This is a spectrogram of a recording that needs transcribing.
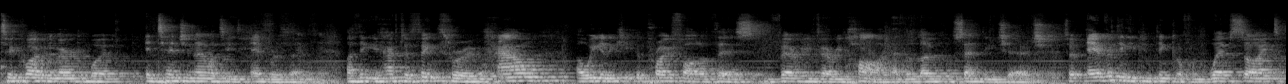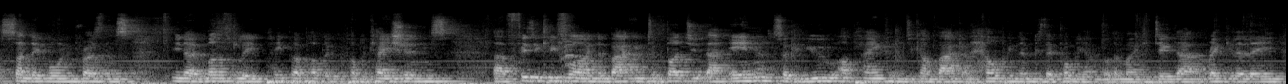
to quote an American word, intentionality is everything. I think you have to think through how are we going to keep the profile of this very, very high at the local sending church. So everything you can think of, from website, Sunday morning presence, you know, monthly paper public publications, uh, physically flying them back, you to budget that in so that you are paying for them to come back and helping them because they probably haven't got the money to do that regularly.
